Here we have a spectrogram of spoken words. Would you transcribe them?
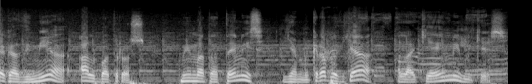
Ακαδημία Άλμπατρος. Μήματα τένις για μικρά παιδιά αλλά και ενήλικες.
